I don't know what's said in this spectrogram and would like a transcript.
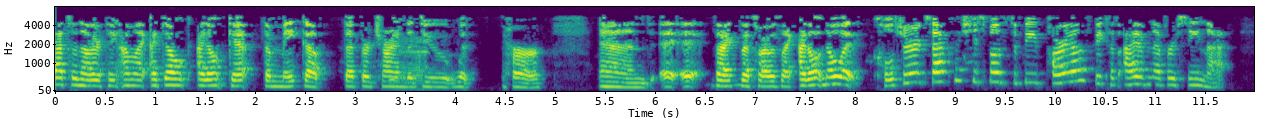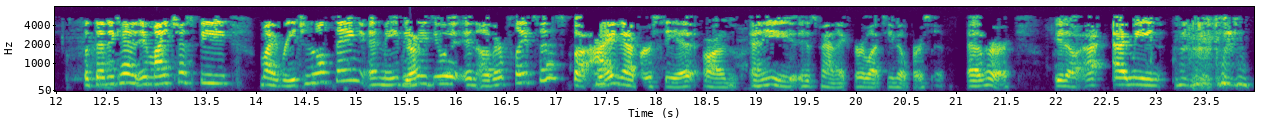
that's another thing. I'm like I don't I don't get the makeup that they're trying yeah. to do with her. And it, it, that, that's why I was like, I don't know what culture exactly she's supposed to be part of because I have never seen that. But then again, it might just be my regional thing, and maybe yeah. they do it in other places, but I never see it on any Hispanic or Latino person ever. You know, I, I mean,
